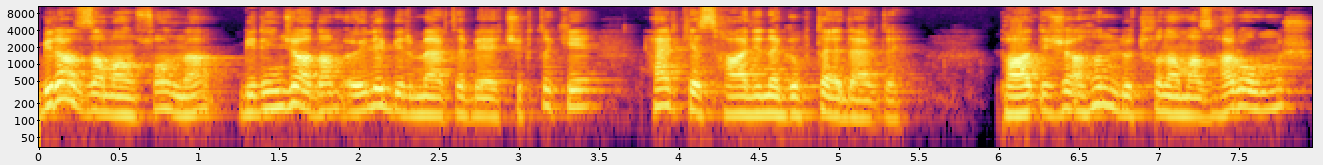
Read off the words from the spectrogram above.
Biraz zaman sonra birinci adam öyle bir mertebeye çıktı ki herkes haline gıpta ederdi. Padişahın lütfuna mazhar olmuş,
